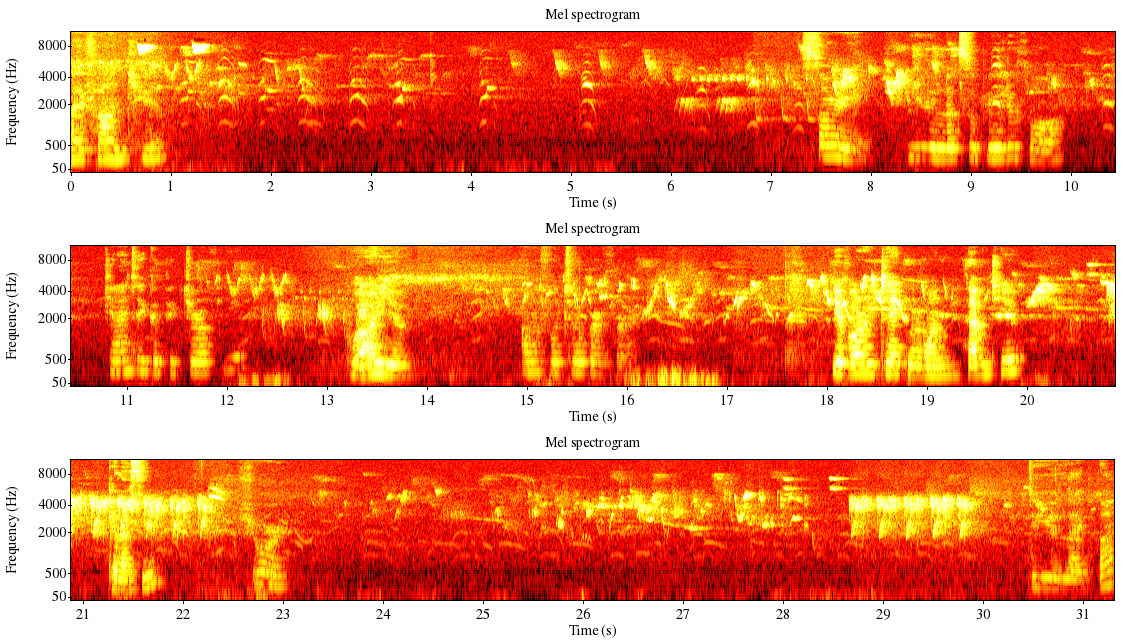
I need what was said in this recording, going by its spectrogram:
I found you. Sorry, you look so beautiful. Can I take a picture of you? Who are you? I'm a photographer. You've already taken one, haven't you? Can I see? Sure. Do you like them?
